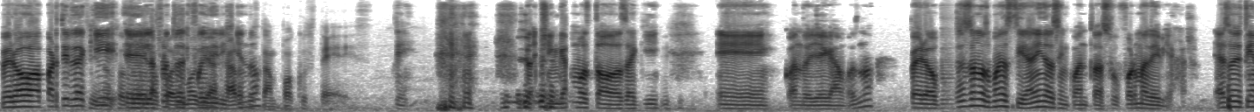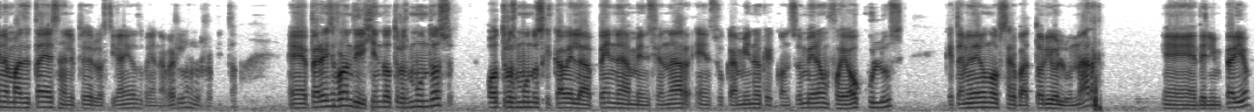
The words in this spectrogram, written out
Pero a partir de aquí, eh, la flota se fue dirigiendo. Pues tampoco ustedes. Sí. Lo chingamos todos aquí eh, cuando llegamos, ¿no? Pero pues, esos son los buenos tiránidos en cuanto a su forma de viajar. Eso tiene más detalles en el episodio de los tiránidos, vayan a verlo, lo repito. Eh, pero ahí se fueron dirigiendo a otros mundos. Otros mundos que cabe la pena mencionar en su camino que consumieron fue Oculus, que también era un observatorio lunar eh, del imperio,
